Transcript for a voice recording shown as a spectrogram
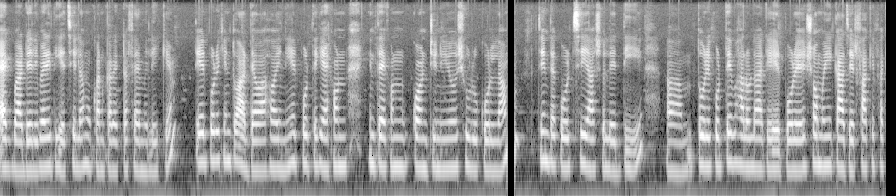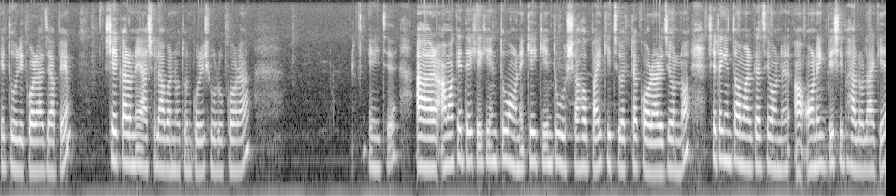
একবার ডেলিভারি দিয়েছিলাম ওখানকার একটা ফ্যামিলিকে এরপরে কিন্তু আর দেওয়া হয়নি। এরপর থেকে এখন, কিন্তু এখন কন্টিনিউ শুরু করলাম। চিন্তা করছি আসলে দিই তৈরি করতে ভালো লাগে, এরপরে সময় কাজের ফাঁকে ফাঁকে তৈরি করা যাবে। সেই কারণে আসলে আবার নতুন করে শুরু করা। এই যে, আর আমাকে দেখে কিন্তু অনেকেই কিন্তু উৎসাহ পায় কিছু একটা করার জন্য। সেটা কিন্তু আমার কাছে অনেক বেশি ভালো লাগে।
